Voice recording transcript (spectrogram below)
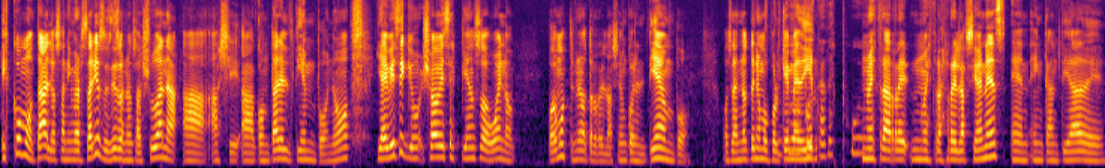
es como tal, los aniversarios es eso, nos ayudan a, a- a lle- a contar el tiempo, ¿no? Y hay veces que yo a veces pienso, bueno, podemos tener otra relación con el tiempo. O sea, no tenemos por qué medir nuestra re- nuestras relaciones en, en cantidad de,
